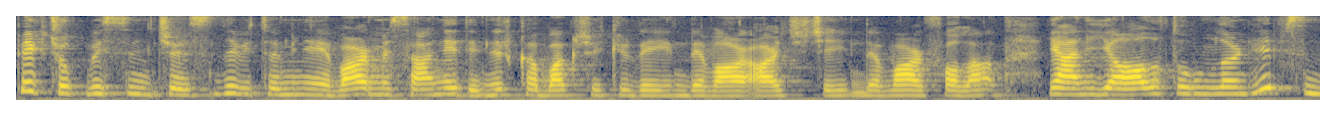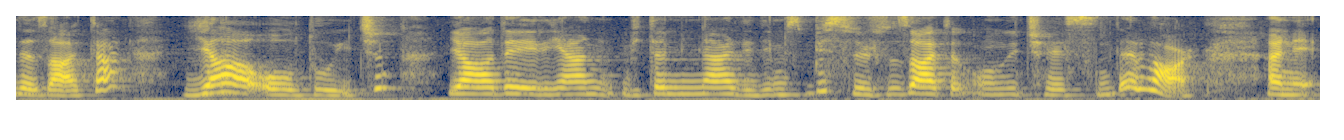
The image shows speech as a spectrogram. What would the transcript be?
pek çok besin içerisinde vitamin E var. Mesela ne denir? Kabak çekirdeğinde var, ayçiçeğinde var falan. Yani yağlı tohumların hepsinde zaten yağ olduğu için yağda eriyen vitaminler dediğimiz bir sürüsü zaten onun içerisinde var. Hani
